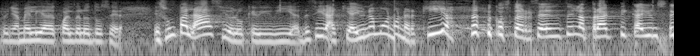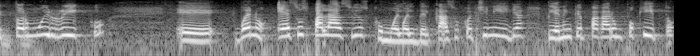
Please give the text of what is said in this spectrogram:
doña Amelia, de cuál de los dos era. Es un palacio lo que vivía. Es decir, aquí hay una monarquía costarricense, en la práctica hay un sector muy rico. Eh, bueno, esos palacios, como el del caso Cochinilla, tienen que pagar un poquito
